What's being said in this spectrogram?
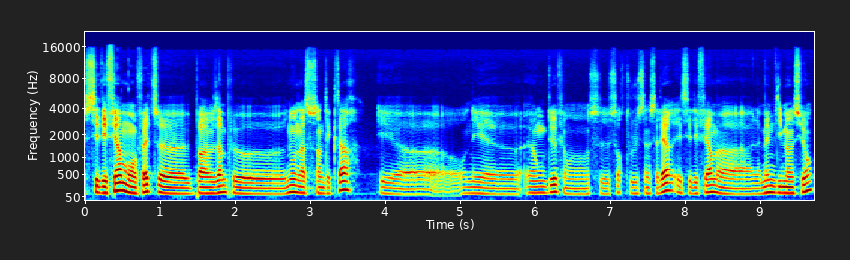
C'est des fermes où, en fait, par exemple, nous, on a 60 hectares et on est un ou deux, on se sort tout juste un salaire et c'est des fermes à la même dimension,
